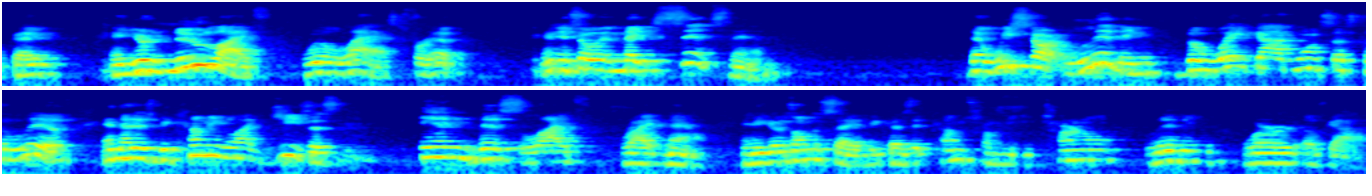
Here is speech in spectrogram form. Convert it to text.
Okay? And your new life will last forever. And, and so it makes sense then that we start living the way God wants us to live, and that is becoming like Jesus in this life right now. And he goes on to say, because it comes from the eternal living Word of God.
